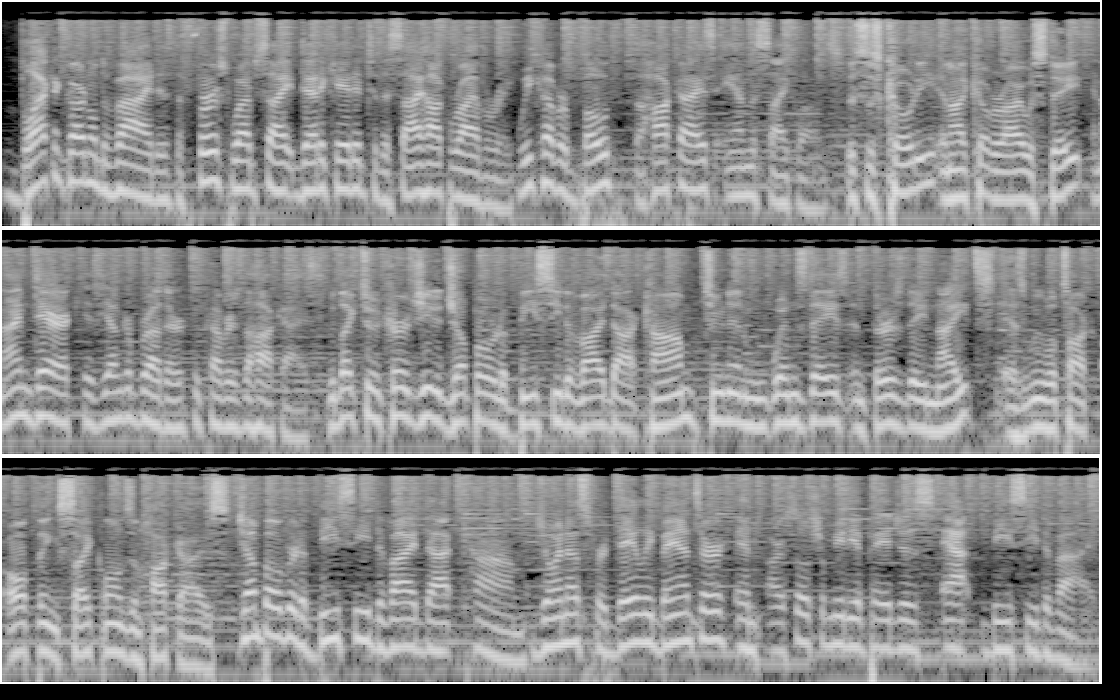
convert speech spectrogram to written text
Black and Cardinal Divide is the first website dedicated to the Cyhawk rivalry. We cover both the Hawkeyes and the Cyclones. This is Cody, and I cover Iowa State. And I'm Derek, his younger brother, who covers the Hawkeyes. We'd like to encourage you to jump over to bcdivide.com. Tune in Wednesdays and Thursday nights as we will talk all things Cyclones and Hawkeyes. Jump over to bcdivide.com. Join us for daily banter and our social media pages at bcdivide.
